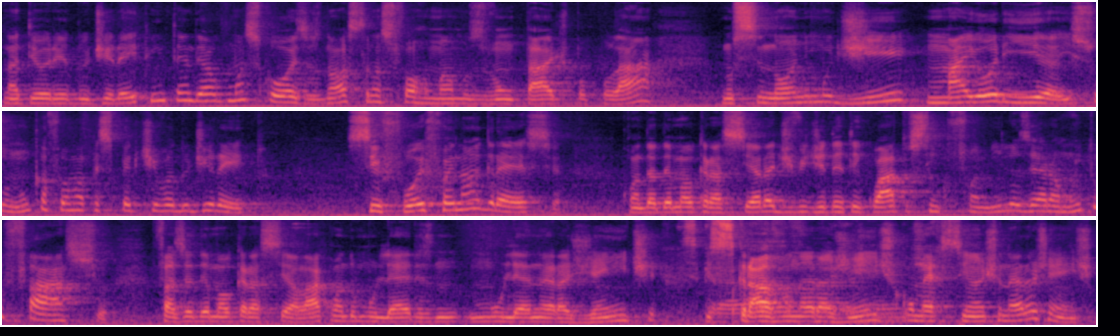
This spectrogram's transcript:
na teoria do direito e entender algumas coisas. Nós transformamos vontade popular no sinônimo de maioria. Isso nunca foi uma perspectiva do direito. Se foi, foi na Grécia. Quando a democracia era dividida entre quatro, cinco famílias, era muito fácil fazer democracia lá quando mulheres, mulher não era gente, escravo, escravo não era gente, gente, comerciante não era gente.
